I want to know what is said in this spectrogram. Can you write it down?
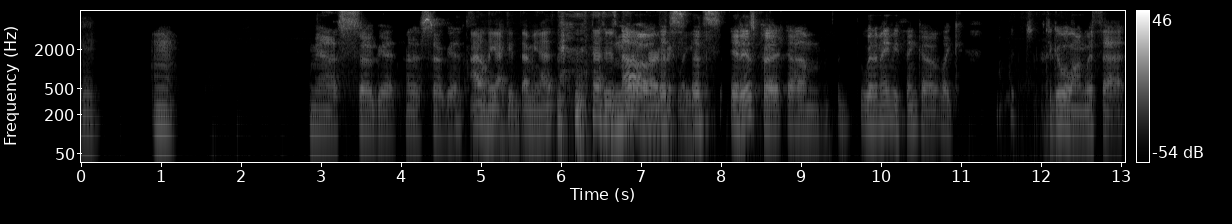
Mm. Man, that's so good. That is so good. I don't think I could. I mean, that that is put no, that's perfectly. that's it is put. Um, what it made me think of, like, to go along with that,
